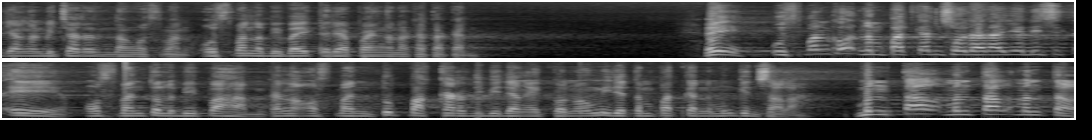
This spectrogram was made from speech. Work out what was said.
jangan bicara tentang Utsman. Utsman lebih baik dari apa yang anda katakan. Eh, Utsman kok nempatkan saudaranya di situ? Eh, Utsman tuh lebih paham karena Utsman tuh pakar di bidang ekonomi, dia tempatkan mungkin salah. Mental, mental, mental.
